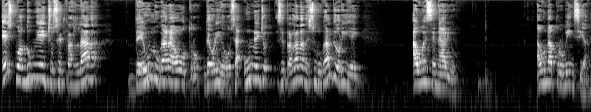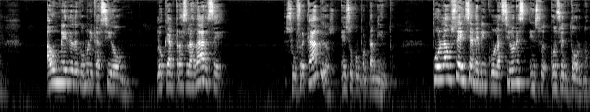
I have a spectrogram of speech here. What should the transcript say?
es cuando un hecho se traslada de un lugar a otro de origen, o sea, un hecho se traslada de su lugar de origen a un escenario, a una provincia, a un medio de comunicación, lo que al trasladarse sufre cambios en su comportamiento por la ausencia de vinculaciones con su entorno.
